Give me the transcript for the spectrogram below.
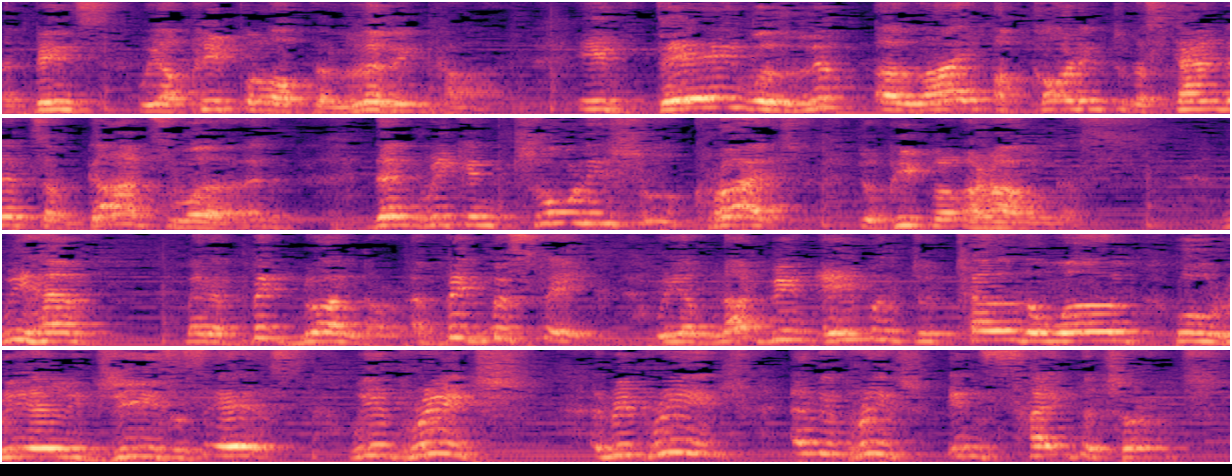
that means we are people of the living God. If they will live a life according to the standards of God's word, then we can truly show Christ to people around us. We have made a big blunder, a big mistake. We have not been able to tell the world who really Jesus is. We preach and we preach and we preach inside the church.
